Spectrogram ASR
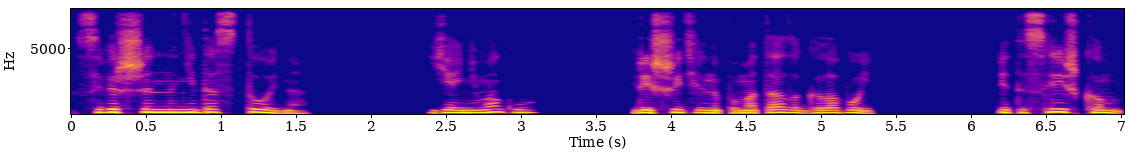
совершенно недостойна. Я не могу. Решительно помотала головой. Это слишком...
